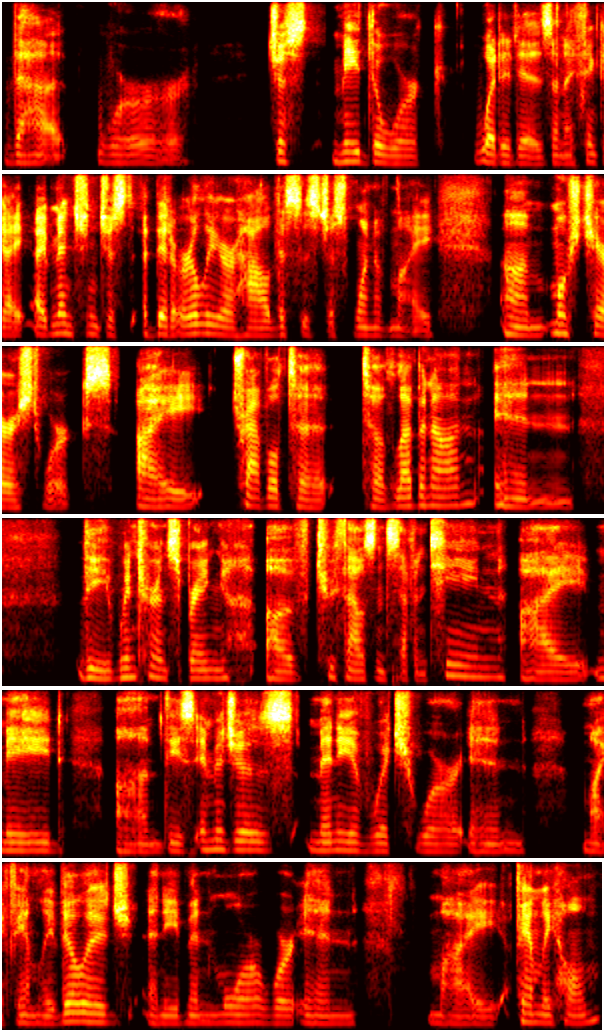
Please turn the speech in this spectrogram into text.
that were just made the work what it is. And I think I, I, mentioned just a bit earlier how this is just one of my um, most cherished works. I traveled to to Lebanon in the winter and spring of 2017. I made um, these images, many of which were in my family village, and even more were in my family home,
